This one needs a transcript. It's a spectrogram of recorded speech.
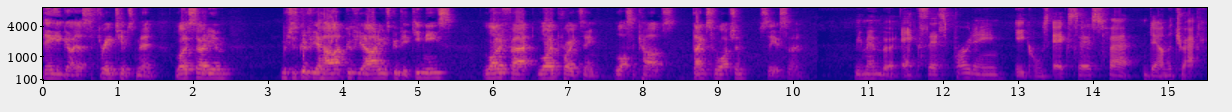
There you go. That's the three tips, man. Low sodium, which is good for your heart, good for your arteries, good for your kidneys. Low fat, low protein, lots of carbs. Thanks for watching. See you soon. Remember, excess protein equals excess fat down the track.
